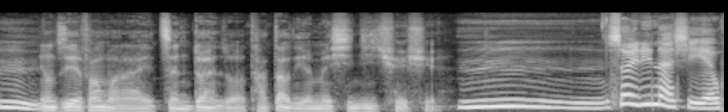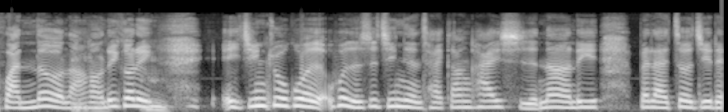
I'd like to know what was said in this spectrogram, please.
嗯，用这些方法来诊断说他到底有没有心肌缺血。嗯，所以你那是也欢乐啦哈，你可能已经做过，或者是今年才刚开始，那你未来做这个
